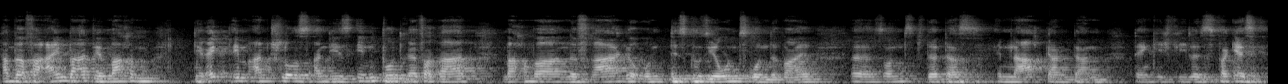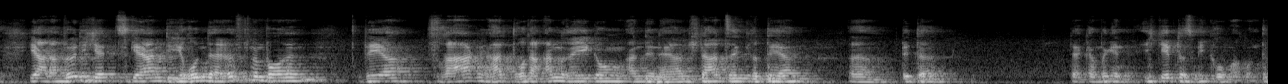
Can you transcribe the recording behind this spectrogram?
haben wir vereinbart, wir machen direkt im Anschluss an dieses Input-Referat machen wir eine Frage- und Diskussionsrunde, weil äh, sonst wird das im Nachgang dann, denke ich, vieles vergessen. Ja, dann würde ich jetzt gern die Runde eröffnen wollen. Wer Fragen hat oder Anregungen an den Herrn Staatssekretär, äh, bitte, der kann beginnen. Ich gebe das Mikro mal runter.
